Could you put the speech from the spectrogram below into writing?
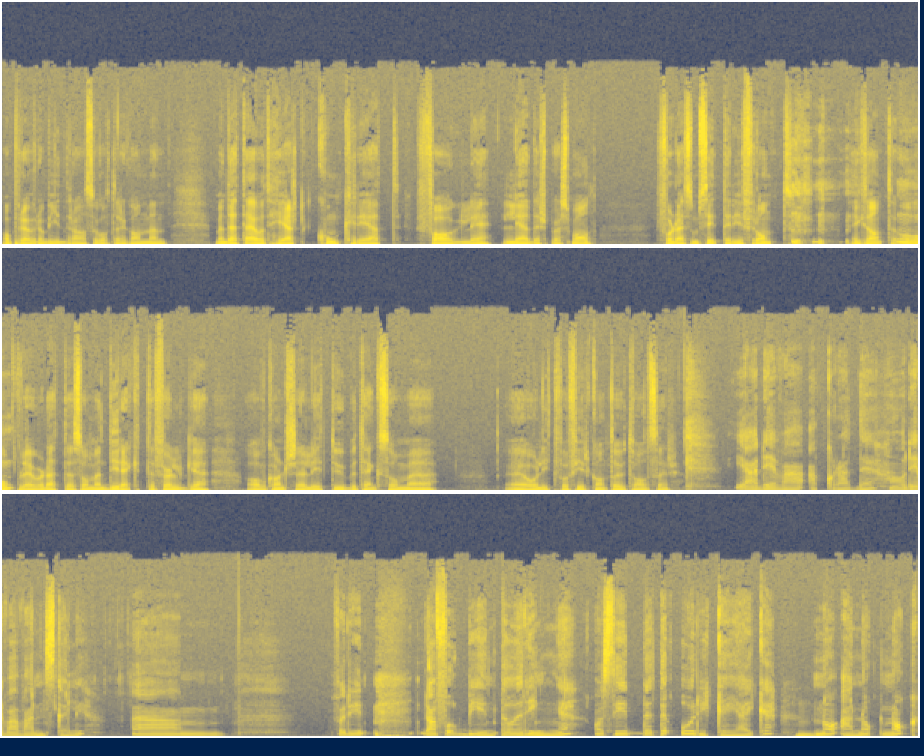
og prøver å bidra så godt dere kan. Men, men dette er jo et helt konkret faglig lederspørsmål for deg som sitter i front, ikke sant? og Mm. opplever dette som en direkte følge av kanskje litt ubetenksomme eh, og litt for firkanta uttalelser. Ja, det var akkurat det, og det var vanskelig. Um, fordi da folk begynte å ringe og si 'dette orker jeg ikke', nå er nok nok.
